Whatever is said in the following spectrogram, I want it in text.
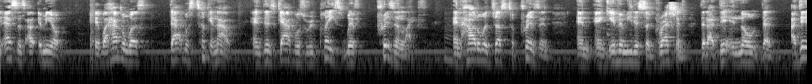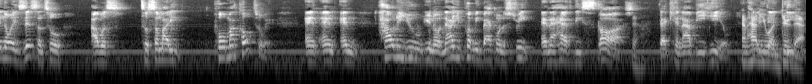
in essence, I, I mean, you know, it- what happened was that was taken out, and this gap was replaced with prison life and how to adjust to prison, and and giving me this aggression that I didn't know that I didn't know exists until I was till somebody pulled my coat to it, and and and how do you you know now you put me back on the street and I have these scars that cannot be healed. And how do you undo deep. that?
